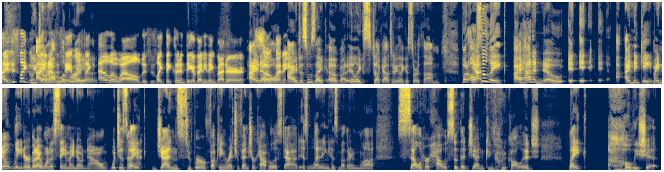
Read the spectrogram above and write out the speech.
I just like you don't I have Brea. I was like, LOL. This is like they couldn't think of anything better. It's I know. So funny. I just was like, oh god, it like stuck out to me like a sore thumb. But also yeah. like I had a note. It, it, it I negate my note later, but I want to say my note now, which is okay. like Jen's super fucking rich venture capitalist dad is letting his mother in law sell her house so that Jen can go to college. Like holy shit.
